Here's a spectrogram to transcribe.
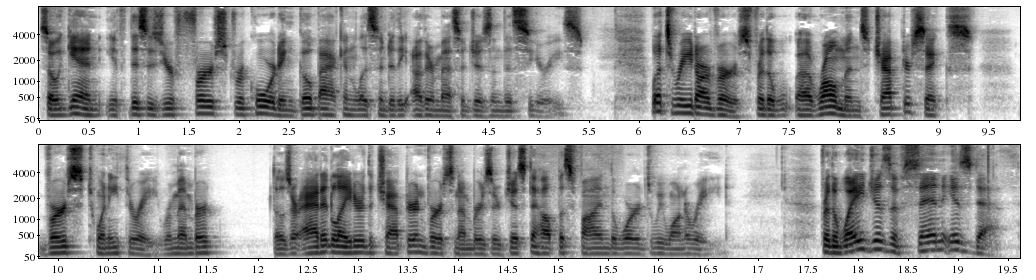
So, again, if this is your first recording, go back and listen to the other messages in this series. Let's read our verse for the uh, Romans chapter 6, verse 23. Remember, those are added later. The chapter and verse numbers are just to help us find the words we want to read. For the wages of sin is death,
